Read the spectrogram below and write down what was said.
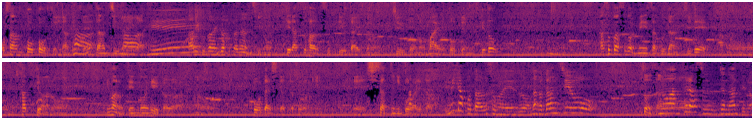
お散歩コースになってるんですね、団地内が。あれひばりが丘団地のテラスハウスっていうタイプの中東の前を通ってるんですけど、あそこはすごい名作団地で、あのかつてはあの今の天皇陛下があの皇太子だった頃に、えー視察に来られたって見たことあるその映像。なんか団地をそうです。のあテラスじゃなんていうの？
